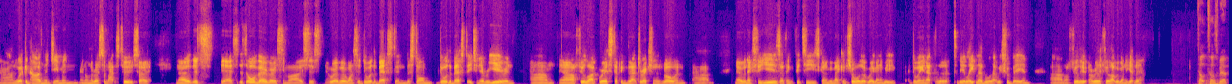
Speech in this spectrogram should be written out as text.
um, working hard in the gym and, and on the rest of the mats too. So, you know, it's yeah, it's, it's all very very similar. It's just whoever wants to do it the best, and the Storm do it the best each and every year. And um, you know, I feel like we're stepping to that direction as well. And um, you know, over the next few years, I think Fitzy's going to be making sure that we're going to be doing it at the to the elite level that we should be. And um, I feel I really feel like we're going to get there. Tell, tell us about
